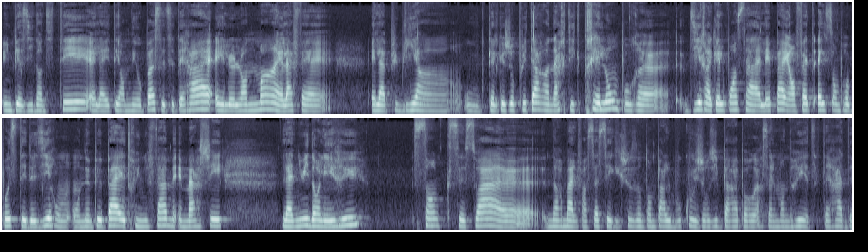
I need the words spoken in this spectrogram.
une pièce d'identité, elle a été emmenée au poste, etc. Et le lendemain, elle a publié ou quelques jours plus tard un article très long pour euh, dire à quel point ça allait pas. Et en fait, elle, son propos, c'était de dire on, ne peut pas être une femme et marcher la nuit dans les rues sans que ce soit euh, normal. Enfin, ça, c'est quelque chose dont on parle beaucoup aujourd'hui par rapport au harcèlement de rue, etc., de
